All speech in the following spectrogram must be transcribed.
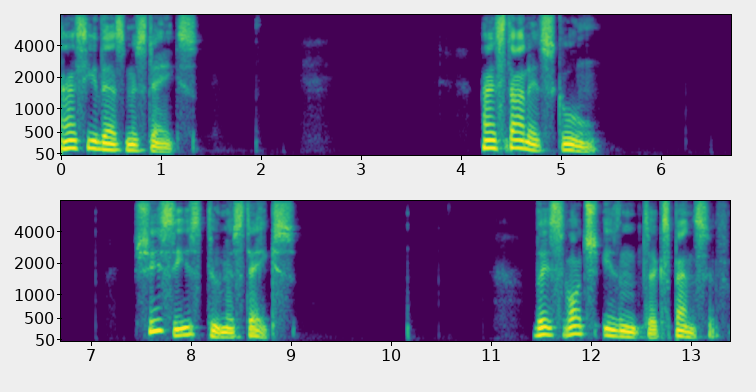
I see there's mistakes. I started school. She sees two mistakes. This watch isn't expensive.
